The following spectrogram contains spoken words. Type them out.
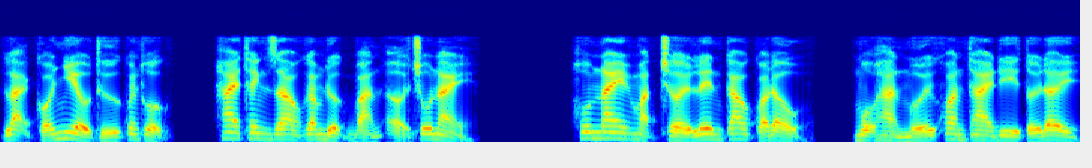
lại có nhiều thứ quen thuộc, hai thanh dao găm được bán ở chỗ này. Hôm nay mặt trời lên cao quá đầu, mộ hàn mới khoan thai đi tới đây.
